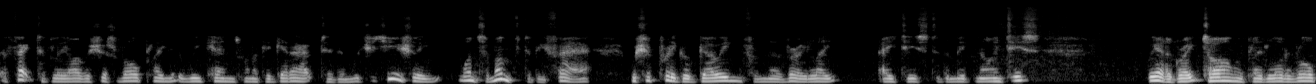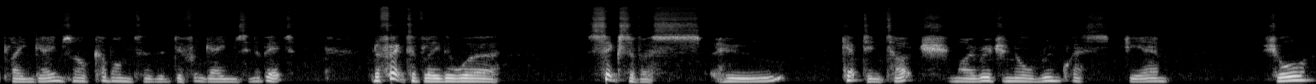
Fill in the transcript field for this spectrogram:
effectively I was just role playing at the weekends when I could get out to them, which is usually once a month, to be fair, which is pretty good going from the very late 80s to the mid 90s. We had a great time. We played a lot of role playing games, and I'll come on to the different games in a bit. But effectively, there were six of us who kept in touch. My original RuneQuest GM, Sean,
